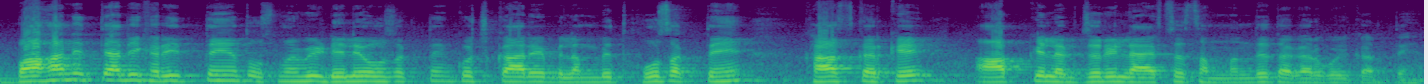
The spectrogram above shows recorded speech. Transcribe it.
वाहन इत्यादि खरीदते हैं तो उसमें भी डिले हो सकते हैं, कुछ कार्य विलंबित हो सकते हैं, खास करके आपके लग्जरी लाइफ से संबंधित अगर कोई करते हैं।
